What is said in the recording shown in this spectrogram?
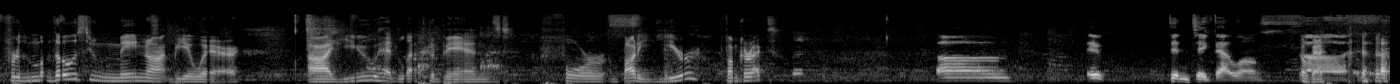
for th- those who may not be aware, uh, you had left the band for about a year, if I'm correct. Um, it didn't take that long. Okay.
